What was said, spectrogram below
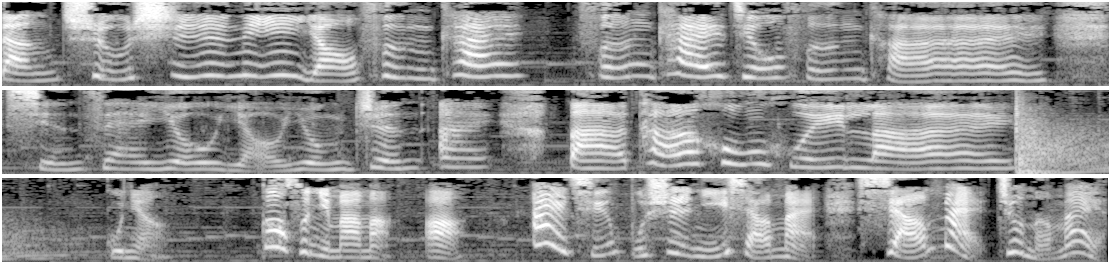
当初是你要分开。分开就分开，现在又要用真爱把他哄回来。姑娘，告诉你妈妈啊，爱情不是你想买想买就能卖呀。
